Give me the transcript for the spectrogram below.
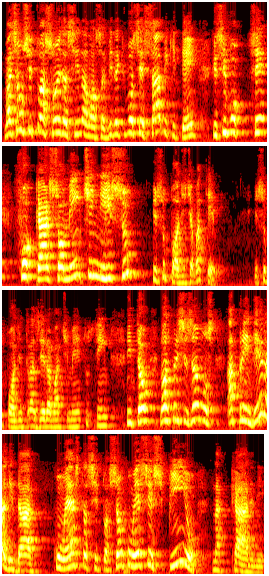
Mas são situações assim na nossa vida que você sabe que tem, que se você focar somente nisso, isso pode te abater. Isso pode trazer abatimento, sim. Então, nós precisamos aprender a lidar com esta situação, com esse espinho na carne.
